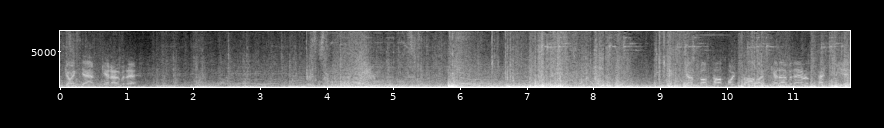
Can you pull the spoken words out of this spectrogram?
Hardpoint going down. Get over there. Just lost Hardpoint Bravo. Get over there and patch me in.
